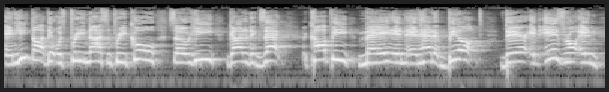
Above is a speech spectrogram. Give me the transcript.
and he thought that was pretty nice and pretty cool, so he got an exact copy made and, and had it built there in Israel and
